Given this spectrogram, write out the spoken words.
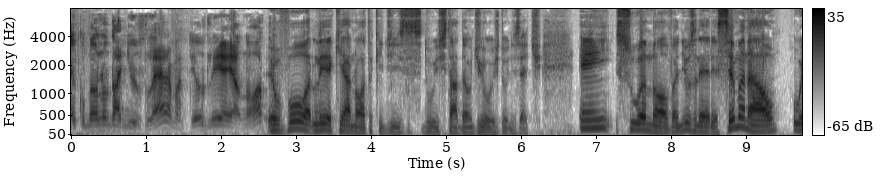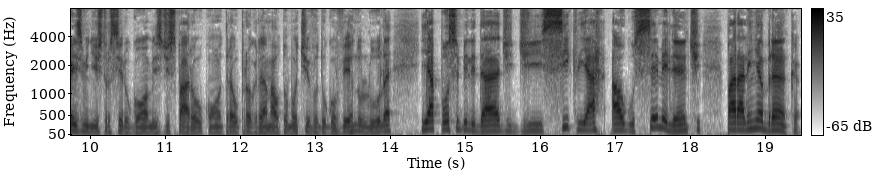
É, como é o nome da newsletter, Matheus? Lê aí a nota. Eu vou ler aqui a nota que diz do Estadão de hoje, Donizete. Em sua nova newsletter semanal, o ex-ministro Ciro Gomes disparou contra o programa automotivo do governo Lula e a possibilidade de se criar algo semelhante para a linha branca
